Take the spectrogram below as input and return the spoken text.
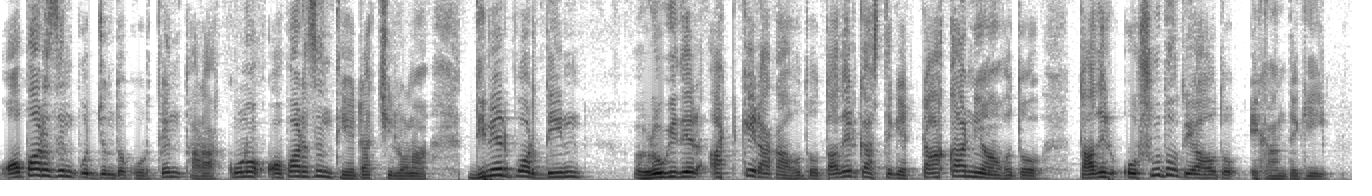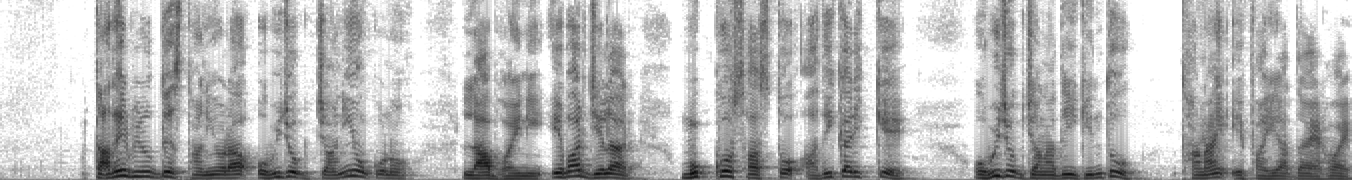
অপারেশন পর্যন্ত করতেন তারা। কোনো অপারেশন থিয়েটার ছিল না। দিনের পর দিন রোগীদের আটকে রাখা হতো, তাদের কাছ থেকে টাকা নেওয়া হতো, তাদের ওষুধও দেওয়া হতো এখান থেকেই। তাদের বিরুদ্ধে স্থানীয়রা অভিযোগ জানিয়েও কোনো লাভ হয়নি। এবার জেলার মুখ্য স্বাস্থ্য আধিকারিককে অভিযোগ জানাতেই কিন্তু থানায় এফআইআর দায়ের হয়।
